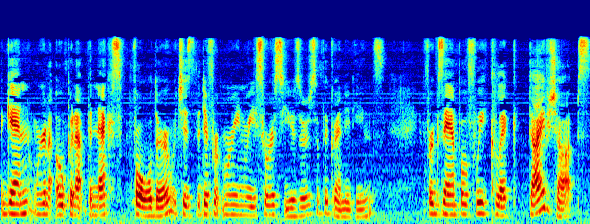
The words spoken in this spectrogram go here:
Again, we're going to open up the next folder, which is the different marine resource users of the Grenadines. For example, if we click dive shops,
